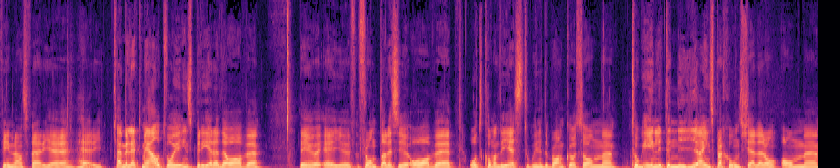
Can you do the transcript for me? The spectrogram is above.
Finlandsfärjehelg. Nej, men Let Me Out var ju inspirerade av eh, det är ju, är ju, frontades ju av eh, återkommande gäst, Winnie the Bronco, som eh, tog in lite nya inspirationskällor om, om, eh,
